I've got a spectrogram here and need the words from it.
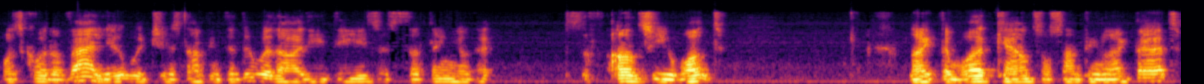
what's called a value, which has nothing to do with RDDs. It's the thing you the answer you want, like the word counts or something like that.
